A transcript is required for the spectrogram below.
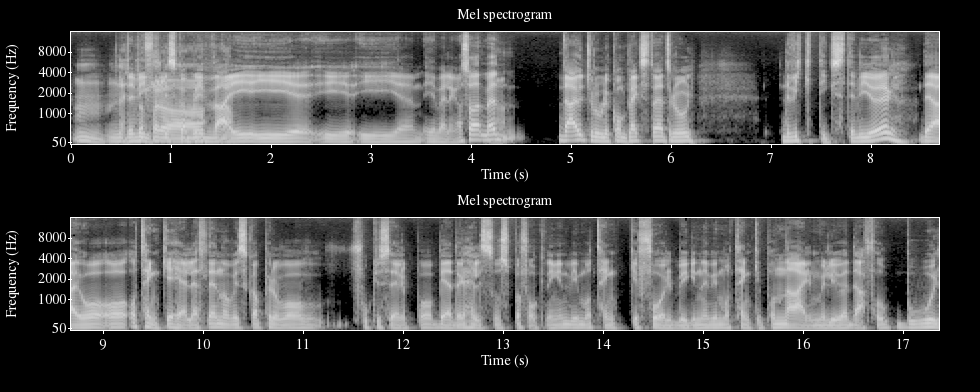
Mm, at det virkelig skal bli vei i, i, i, i vellinga. Så, men det er utrolig komplekst, og jeg tror det viktigste vi gjør, det er jo å, å tenke helhetlig når vi skal prøve å fokusere på bedre helse hos befolkningen. Vi må tenke forebyggende, vi må tenke på nærmiljøet der folk bor.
